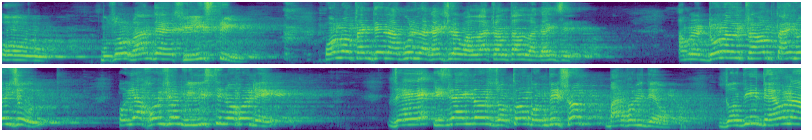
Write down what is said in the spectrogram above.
ও মুসলমান যে ফিলিস্তিন টান আগুন লাগাইছিল, আল্লাহ টান টান লাগাইছে। আমরা ডোনাল্ড ট্রাম্প তাই নইছ ওইয়া কইসন ফিলিস্তিন দে, যে ইসরায়েলের যত বন্দি সব বার করে দেও। যদি দেও না,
